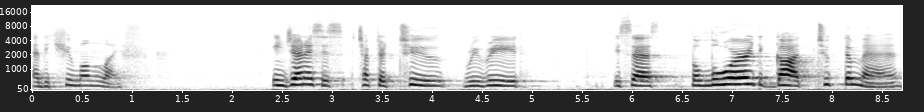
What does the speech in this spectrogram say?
and the human life. In Genesis chapter 2, we read, it says, The Lord God took the man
